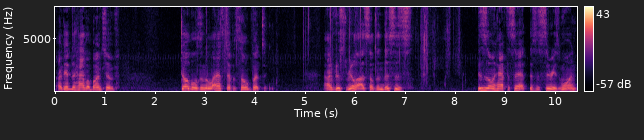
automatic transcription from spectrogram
I did have a bunch of doubles in the last episode, but I've just realized something. This is this is only half the set. This is series one.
